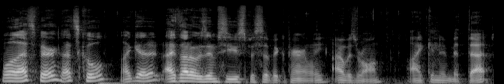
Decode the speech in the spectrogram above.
Well, that's fair. That's cool. I get it. I thought it was MCU specific. Apparently, I was wrong. I can admit that.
